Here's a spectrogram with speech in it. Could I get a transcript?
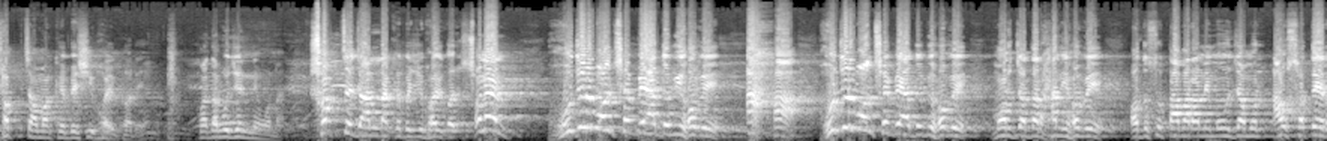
সবচেয়ে আমাকে বেশি ভয় করে। কথা বুঝেন নেব না। সবচেয়ে আল্লাহকে বেশি ভয় করে, শোনেন, হুজুর বলছে বেয়াদবি হবে, আহা, হুজুর বলছে বেয়াদবি হবে, মর্যাদার হানি হবে, অথচ তাবারানি মৌজামুল আউসাতের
